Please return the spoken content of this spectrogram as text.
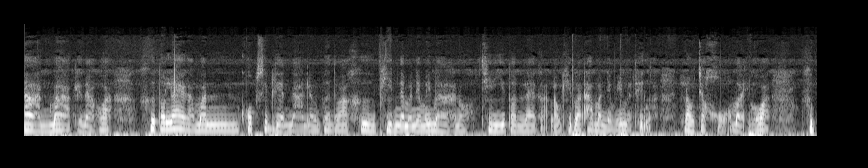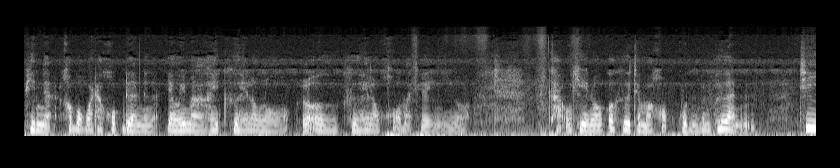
นานมากเลยนะเพราะว่าคือตอนแรกอะมันครบสิบเหรียญนานแล้วเพื่อนแต่ว่าคือพินเนี่ยมันยังไม่มาเนาะทีนี้ตอนแรกอะเราคิดว่าถ้ามันยังไม่มาถึงอะเราจะขอใหม่เพราะว่าคือพินเนี่ยเขาบอกว่าถ้าครบเดือนหนึ่งอะยังไม่มาให้คือให้เรารอเราเออคือให้เราขอใหม่เลยอย่างนี้เนาะค่ะโอเคเนาะก็คือจะมาขอบคุณเพื่อนๆที่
